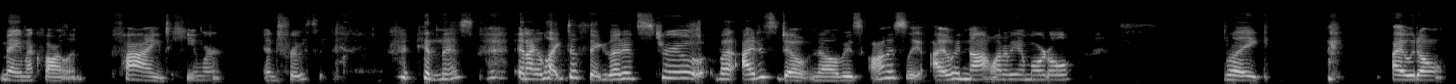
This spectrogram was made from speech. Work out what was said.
Mae McFarland, find humor and truth in this and i like to think that it's true but i just don't know because honestly i would not want to be immortal like i don't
